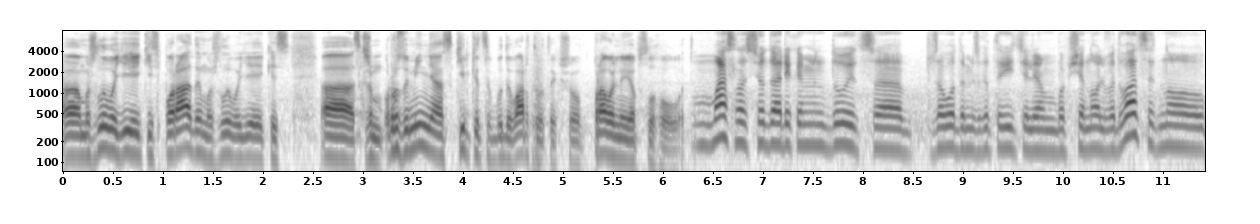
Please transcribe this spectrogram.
Е, Можливо, є якісь поради, можливо, є якесь, е, скажімо, розуміння, скільки це буде вартувати, якщо правильно її обслуговувати. Масло сюда рекомендуется заводом-изготовителем вообще 0В20, но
